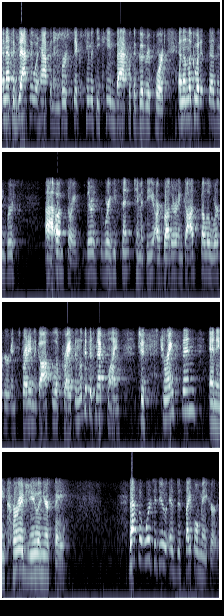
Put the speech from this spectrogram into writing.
And that's exactly what happened in verse 6. Timothy came back with a good report. And then look at what it says in verse uh, oh, I'm sorry. There's where he sent Timothy, our brother and God's fellow worker, in spreading the gospel of Christ. And look at this next line to strengthen and encourage you in your faith. That's what we're to do as disciple makers.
